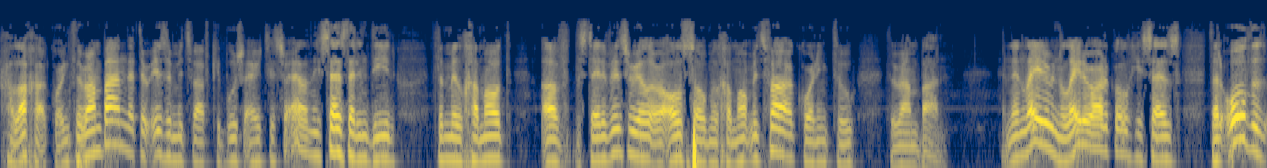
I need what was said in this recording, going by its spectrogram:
halacha, according to the Ramban, that there is a mitzvah of kibush Eretz Yisrael, and he says that indeed the milchamot of the state of Israel are also milchamot mitzvah according to the Ramban. And then later, in the later article, he says that all the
